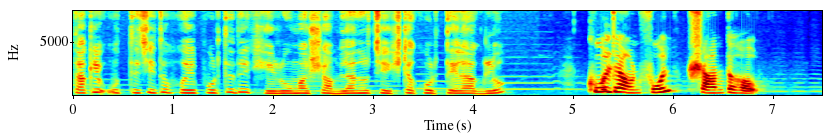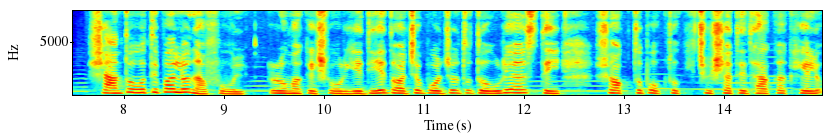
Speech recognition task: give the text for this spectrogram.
তাকে উত্তেজিত হয়ে পড়তে দেখে রোমা সামলানোর চেষ্টা করতে লাগল। কুল ডাউন ফুল শান্ত হও। শান্ত হতে পারল না ফুল। রোমাকে সরিয়ে দিয়ে দরজা পর্যন্ত দৌড়ে আসতেই শক্তপোক্ত কিছুর সাথে ধাক্কা খেলো।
